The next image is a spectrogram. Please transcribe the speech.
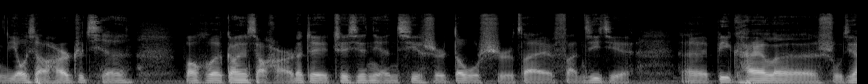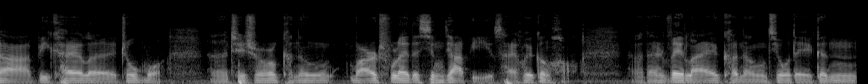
有小孩之前，包括刚有小孩的这这些年，其实都是在反季节，呃，避开了暑假，避开了周末。呃，这时候可能玩出来的性价比才会更好，啊，但是未来可能就得跟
